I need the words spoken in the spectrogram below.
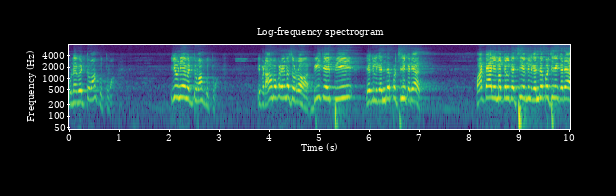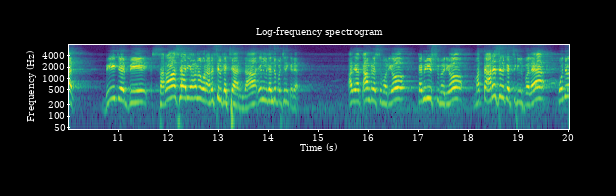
உன்னை வெட்டுவான் குத்துவான். இவனையும் வெட்டுவான் குத்துவான். இப்போ நாம் கூட என்ன சொல்கிறோம் பிஜேபி எங்களுக்கு எந்த பிரச்சனையும் கிடையாது. பாட்டாளி மக்கள் கட்சி எங்களுக்கு எந்த பிரச்சனையும் கிடையாது. பிஜேபி சராசரியான ஒரு அரசியல் கட்சியாக இருந்தால் எங்களுக்கு எந்த பிரச்சனையும் கிடையாது. அது காங்கிரஸ் மாதிரியோ கம்யூனிஸ்ட் மாதிரியோ மற்ற அரசியல் கட்சிகள் போல பொது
